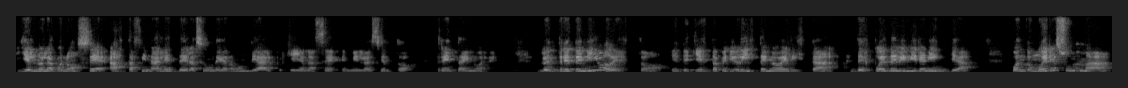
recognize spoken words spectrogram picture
Y él no la conoce hasta finales de la Segunda Guerra Mundial porque ella nace en 1939. Lo entretenido de esto es de que esta periodista y novelista, después de vivir en India, cuando muere su mamá,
